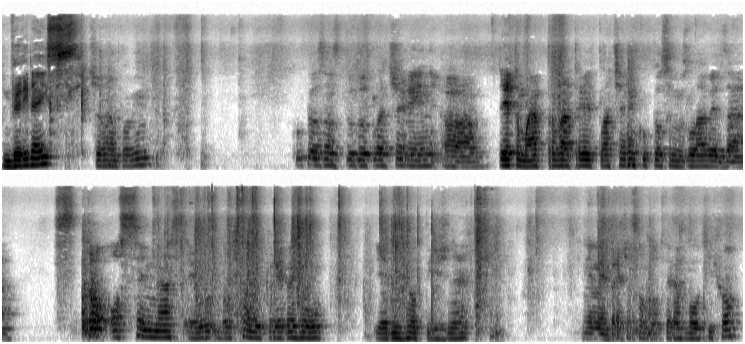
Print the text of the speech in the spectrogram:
very nice, čo vám poviem. Kúpil som si túto tlačereň, je to moja prvá tlačereň, kúpil som ju zľave za 118 eur, došla mi priebehu jedného týždňa. Neviem prečo som doteraz bol ticho.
